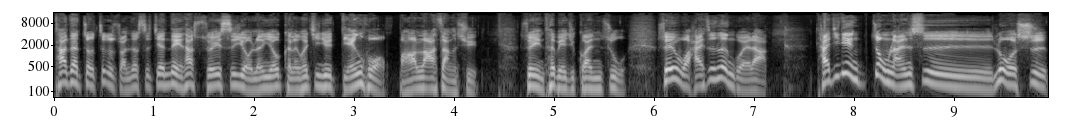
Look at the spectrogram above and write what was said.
它在这这个转折时间内，它随时有人有可能会进去点火把它拉上去，所以你特别去关注。所以我还是认为啦，台积电纵然是弱势。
